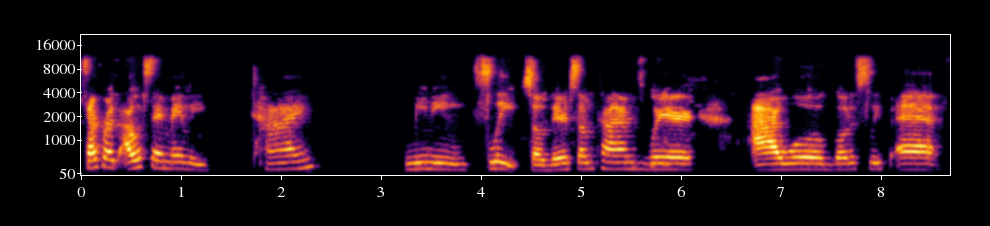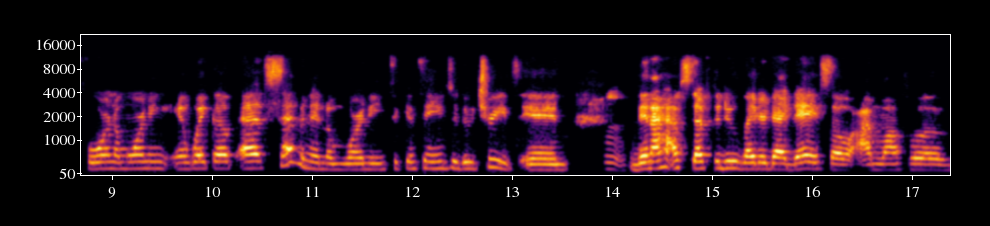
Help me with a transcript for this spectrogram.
sacrifice. I would say mainly time meaning sleep. So there's sometimes where I will go to sleep at four in the morning and wake up at seven in the morning to continue to do treats. And mm. then I have stuff to do later that day. So I'm off of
